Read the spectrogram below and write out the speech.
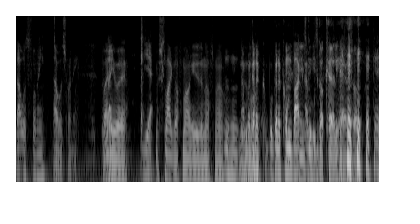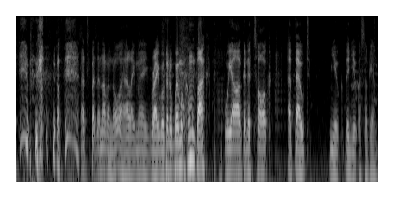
That was funny. That was funny. But Like- anyway, Yeah. we've slagged off Mark Hughes enough now. hmm And we're gonna we're gonna come back. He's, and- he's got curly hair as well. That's better than having no hair like me. Right, we're gonna when we come back, we are gonna talk about New, the Newcastle game.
